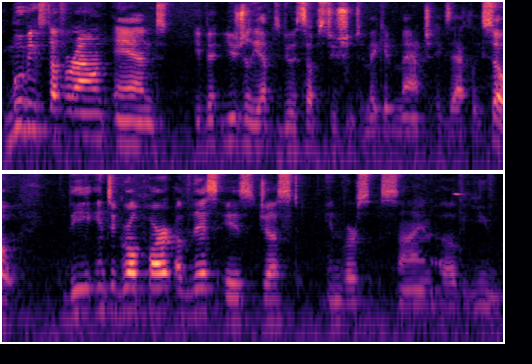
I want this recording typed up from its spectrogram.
moving stuff around and usually you have to do a substitution to make it match exactly. So the integral part of this is just inverse sine of u.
